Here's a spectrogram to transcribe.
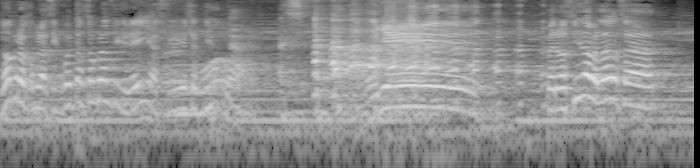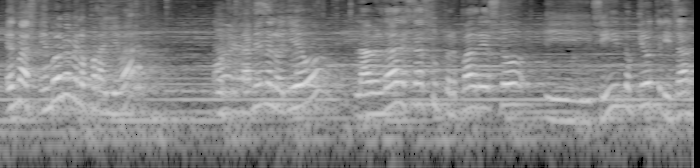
No, pero como las 50 sombras de Grey, así ese tipo. Oye, pero sí, la verdad, o sea, es más, envuélvemelo para llevar, porque también me lo llevo. La verdad está súper padre esto y sí, lo quiero utilizar.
